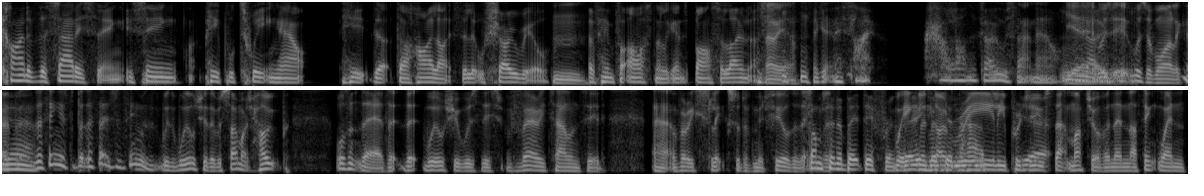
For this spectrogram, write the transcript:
kind of the saddest thing is seeing people tweeting out he, the, the highlights, the little show reel hmm. of him for Arsenal against Barcelona. oh yeah. Again, it's like, how long ago was that now? Yeah, You know, it was it was a while ago. Yeah. But the thing is, but the, that's the thing with with Wilshere, there was so much hope, wasn't there? That that Wilshere was this very talented, uh, a very slick sort of midfielder. That something England, a bit different. well, that England, don't didn't have. really produce Yeah. that much of. And then I think when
